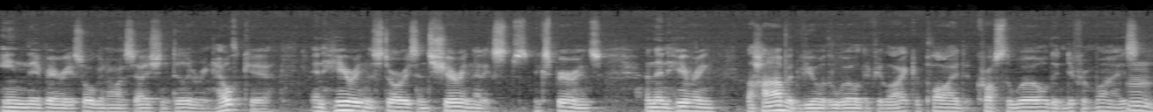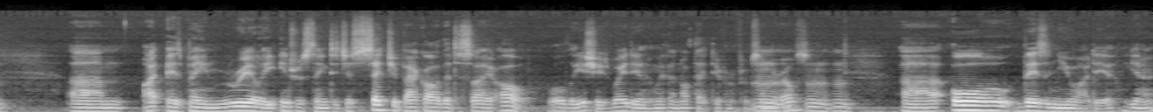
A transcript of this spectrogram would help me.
in their various organisations delivering healthcare and hearing the stories and sharing that ex- experience, and then hearing the Harvard view of the world, if you like, applied across the world in different ways. Mm. Um, I, has been really interesting to just set you back either to say, oh, well, the issues we're dealing with are not that different from somewhere Mm, else, mm, mm. Uh, or there's a new idea, you know.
